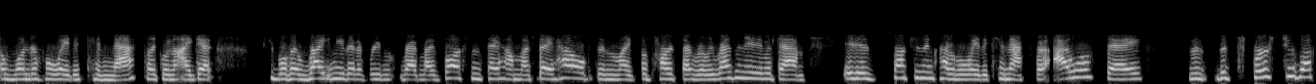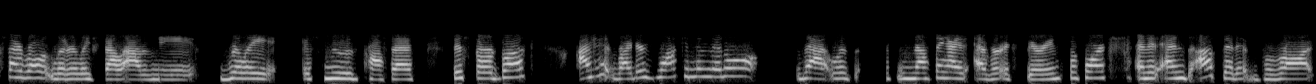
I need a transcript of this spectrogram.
a wonderful way to connect. Like when I get people that write me that have read, read my books and say how much they helped and like the parts that really resonated with them, it is such an incredible way to connect. But I will say the, the first two books I wrote literally fell out of me, really a smooth process. This third book, I hit writer's block in the middle. That was nothing I'd ever experienced before. And it ends up that it brought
